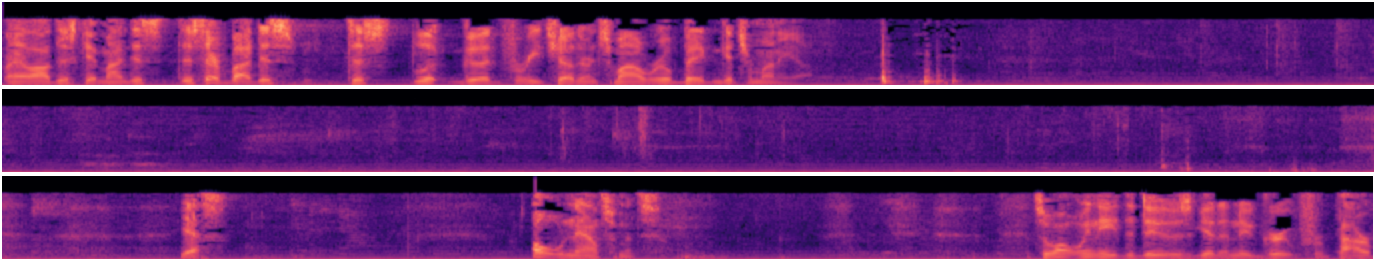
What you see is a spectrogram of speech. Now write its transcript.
Well, I'll just get mine. Just, just everybody, just, just look good for each other and smile real big and get your money out. Yes. Oh, announcements. So what we need to do is get a new group for Power.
